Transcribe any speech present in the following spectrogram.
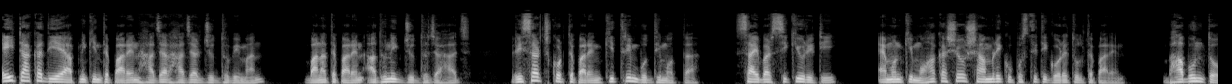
এই টাকা দিয়ে আপনি কিনতে পারেন হাজার হাজার যুদ্ধবিমান, বানাতে পারেন আধুনিক যুদ্ধজাহাজ, রিসার্চ করতে পারেন কৃত্রিম বুদ্ধিমত্তা, সাইবার সিকিউরিটি এমনকি মহাকাশেও সামরিক উপস্থিতি গড়ে তুলতে পারেন। ভাবুন তো,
